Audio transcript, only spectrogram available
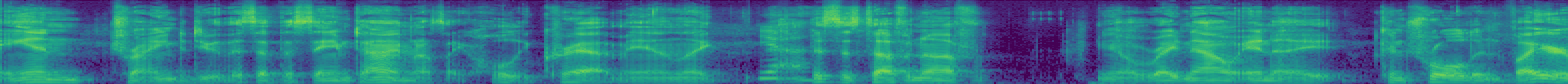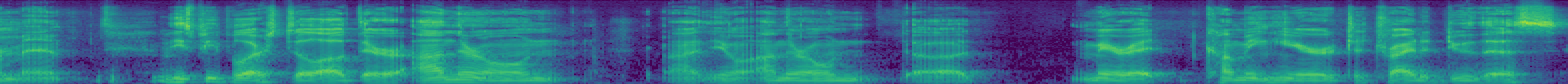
and trying to do this at the same time. And I was like, holy crap, man! Like Yeah. this is tough enough you know, right now in a controlled environment, these people are still out there on their own, uh, you know, on their own uh, merit, coming here to try to do this.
